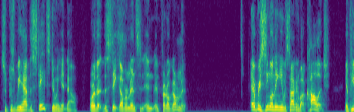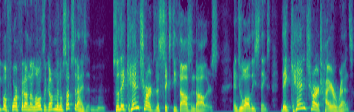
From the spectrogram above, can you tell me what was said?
So because we have the states doing it now, or the, the state governments and, and, and federal government. Every single thing he was talking about, college. If people forfeit on their loans, the government will subsidize it. Mhm. So they can charge the $60,000 and do all these things. They can charge higher rents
